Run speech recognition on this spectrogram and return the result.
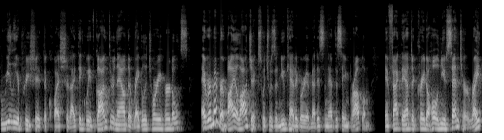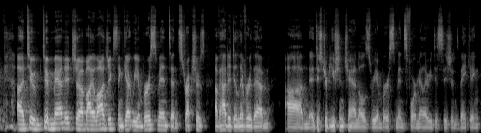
really appreciate the question. I think we've gone through now the regulatory hurdles. And remember, biologics, which was a new category of medicine, had the same problem. In fact, they had to create a whole new center, right, uh, to to manage uh, biologics and get reimbursement and structures of how to deliver them, um, distribution channels, reimbursements, formulary decisions making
